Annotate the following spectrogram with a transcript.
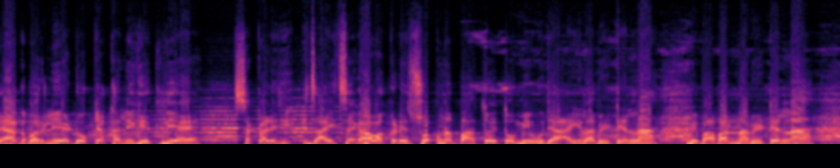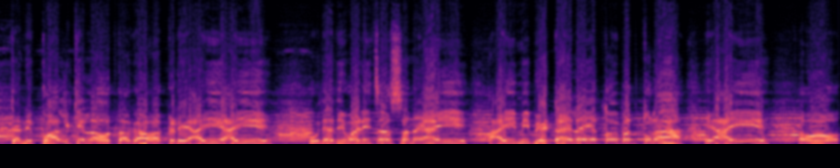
बॅग भरली आहे डोक्याखाली घेतली आहे. सकाळी जायचं गावाकडे स्वप्न पाहतोय तो मी उद्या आईला भेटेल ना? मी बाबांना भेटेल ना? त्याने कॉल केला होता गावाकडे आई आई उद्या दिवाळीचा सण आहे आई. आई मी भेटायला येतोय बघ तुला. ए आई. ओ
